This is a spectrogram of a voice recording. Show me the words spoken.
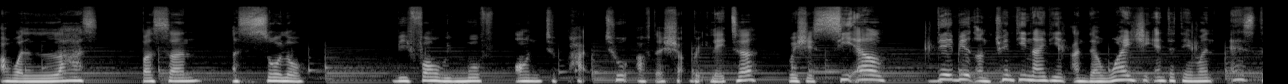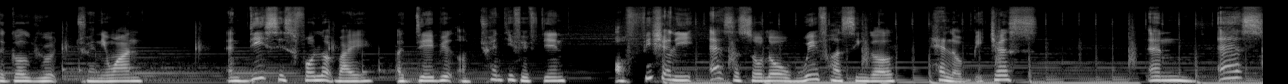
our last person, a solo, before we move on to part 2 after short break later, which is CL debuted on 2019 under YG Entertainment as the girl group 2NE1 and this is followed by a debut on 2015 officially as a solo with her single Hello Bitches. And as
